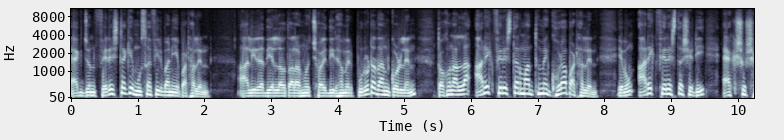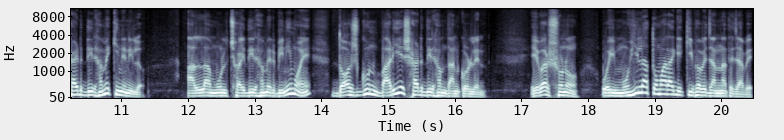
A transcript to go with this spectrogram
একজন ফেরেশতাকে মুসাফির বানিয়ে পাঠালেন। আলী রাদি আল্লাহ তালাহ ছয় দিরহামের পুরোটা দান করলেন। তখন আল্লাহ আরেক ফেরেস্তার মাধ্যমে ঘোড়া পাঠালেন এবং আরেক ফেরেস্তা সেটি একশো ষাট দিরহামে কিনে নিল। আল্লাহ মূল ছয় দিরহামের বিনিময়ে দশ গুণ বাড়িয়ে ষাট দিরহাম দান করলেন। এবার শোনো ওই মহিলা তোমার আগে কীভাবে জান্নাতে যাবে?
